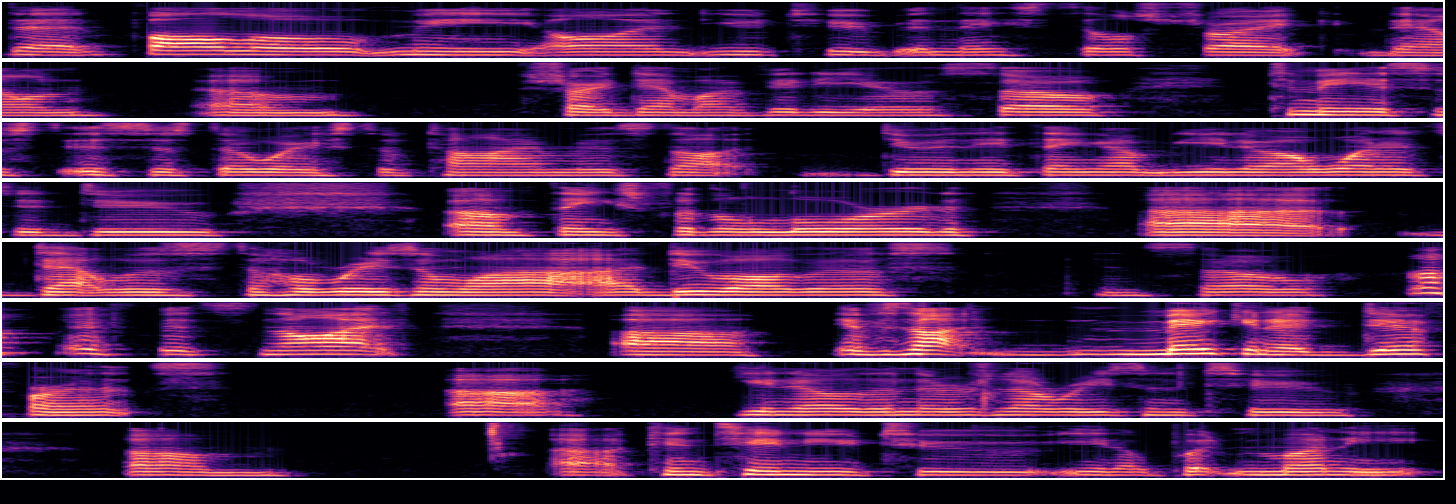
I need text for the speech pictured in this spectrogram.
that follow me on YouTube, and they still strike down um, strike down my videos. So to me, it's just it's just a waste of time. It's not doing anything. I'm you know I wanted to do um, things for the Lord. Uh, that was the whole reason why I do all this. And so if it's not uh, if it's not making a difference, uh, you know, then there's no reason to um, uh, continue to you know put money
